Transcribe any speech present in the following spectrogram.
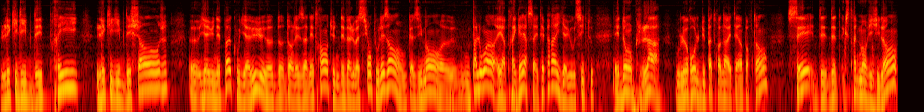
L'équilibre des prix, l'équilibre des changes, euh, il y a eu une époque où il y a eu, euh, dans les années 30, une dévaluation tous les ans, ou quasiment, euh, ou pas loin. Et après-guerre, ça a été pareil. Il y a eu aussi tout. Et donc là où le rôle du patronat était important, c'est d'être extrêmement vigilant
